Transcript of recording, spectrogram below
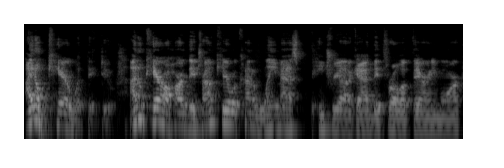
I don't care what they do. I don't care how hard they try. I don't care what kind of lame ass patriotic ad they throw up there anymore.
